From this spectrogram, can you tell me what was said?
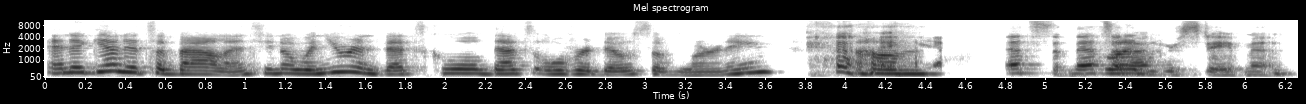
and again it's a balance. You know when you're in vet school that's overdose of learning. Um, yeah, that's that's an understatement.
